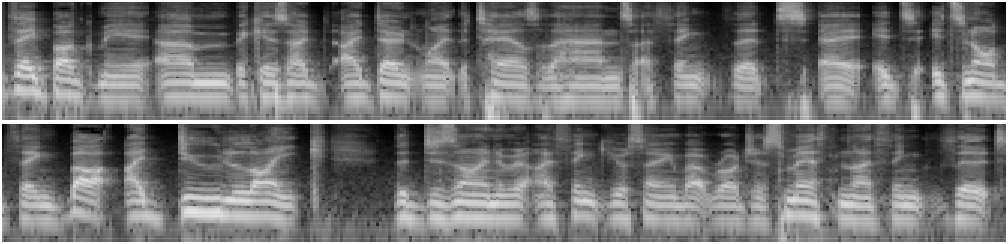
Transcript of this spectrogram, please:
they bug me um, because I, I don't like the tails of the hands. I think that uh, it's it's an odd thing, but I do like the design of it. I think you're saying about Roger Smith, and I think that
